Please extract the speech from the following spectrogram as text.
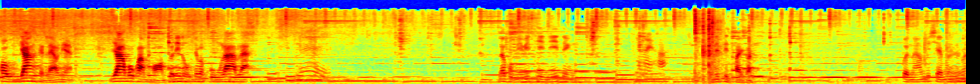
พอผมย่างเสร็จแล้วเนี่ยย่างเพื่อความหอมตัวนี้ผมจะมาปรุงลาบแล้ว อืมแล้วผมมีวิธีนิดนึงยังไงคะตัวนี้ปิดไฟก่อน เปิดน้ำพี่เชฟหน่อยได้ไหม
